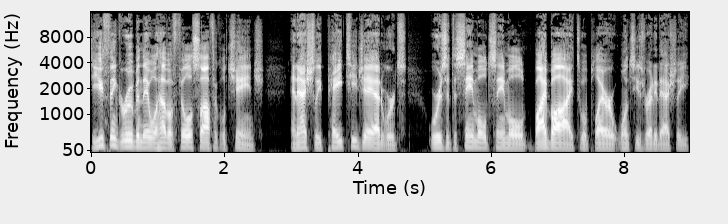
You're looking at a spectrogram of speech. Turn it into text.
Do you think, Reuben, they will have a philosophical change and actually pay T.J. Edwards, or is it the same old, same old, bye bye to a player once he's ready to actually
